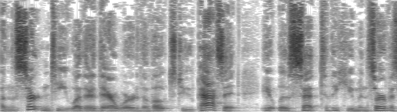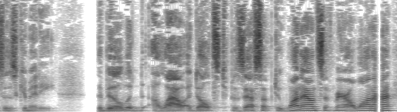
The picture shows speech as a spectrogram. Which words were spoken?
uncertainty whether there were the votes to pass it, it was sent to the Human Services Committee. The bill would allow adults to possess up to one ounce of marijuana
